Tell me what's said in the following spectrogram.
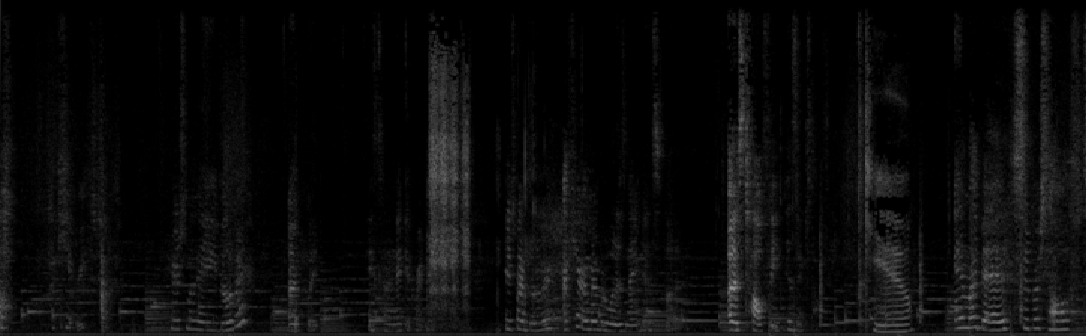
Oh, I can't reach. Here's my Build-A-Bear. Oh wait, he's kind of naked right now. Here's my Build-A-Bear. I can't remember what his name is, but oh, it's Toffee. His name's Toffee. Cute. And my bed, super soft.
